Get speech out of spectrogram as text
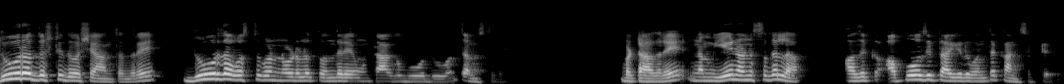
ದೂರ ದೃಷ್ಟಿ ದೋಷ ಅಂತಂದ್ರೆ, ದೂರದ ವಸ್ತುಗಳನ್ನು ನೋಡಲು ತೊಂದರೆ ಉಂಟಾಗಬಹುದು ಅಂತ ಅನಿಸ್ತದೆ. ಬಟ್ ಆದರೆ, ನಮ್ಗೆ ಏನು ಅನಿಸ್ತದಲ್ಲ, ಅದಕ್ಕೆ ಅಪೋಸಿಟ್ ಆಗಿರುವಂತ ಕಾನ್ಸೆಪ್ಟ್ ಇದು.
